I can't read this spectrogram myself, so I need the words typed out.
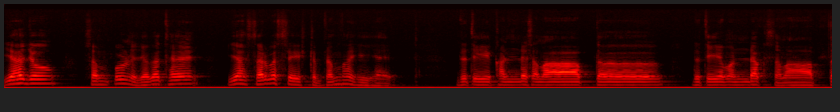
यह जो संपूर्ण जगत है, यह सर्वश्रेष्ठ ब्रह्म ही है। द्वितीय खंड समाप्त, द्वितीय मंडक समाप्त।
